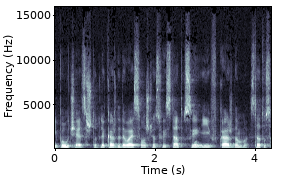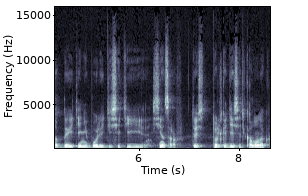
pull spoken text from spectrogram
И получается, что для каждого девайса он шлет свои статусы, и в каждом статус-апдейте не более 10 сенсоров. То есть только 10 колонок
